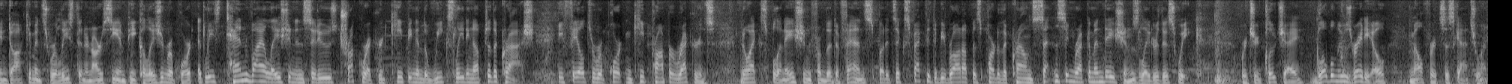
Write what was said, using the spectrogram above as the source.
In documents released in an RCMP collision report, at least 10 violation in Sidhu's truck record keeping in the weeks leading up to the crash. He failed to report and keep proper records. No explanation from the defense, but it's expected to be brought up as part of the Crown's sentencing recommendations later this week. Richard Cloutier, Global News Radio, Melfort, Saskatchewan.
